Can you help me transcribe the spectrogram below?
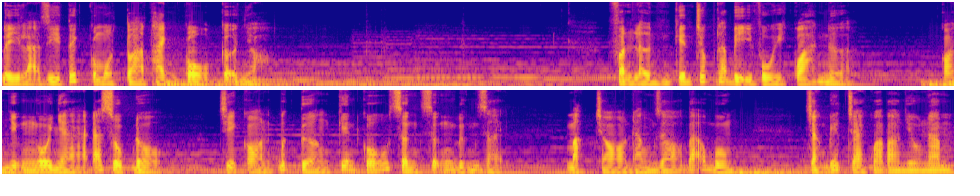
đây là di tích của một tòa thành cổ cỡ nhỏ. Phần lớn kiến trúc đã bị vùi quá nửa. Có những ngôi nhà đã sụp đổ. Chỉ còn bức tường kiên cố sừng sững đứng dậy, Mặc cho nắng gió bão bùng. Chẳng biết trải qua bao nhiêu năm,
